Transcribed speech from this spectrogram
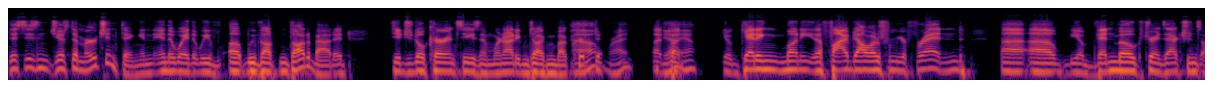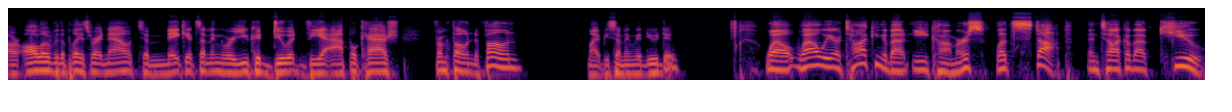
this isn't just a merchant thing in, in the way that we've uh, we've often thought about it digital currencies and we're not even talking about crypto Oh, right? but, yeah, but yeah. you know getting money the five dollars from your friend uh, uh you know venmo transactions are all over the place right now to make it something where you could do it via apple cash from phone to phone might be something that you do Well, while we are talking about e-commerce, let's stop and talk about Q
